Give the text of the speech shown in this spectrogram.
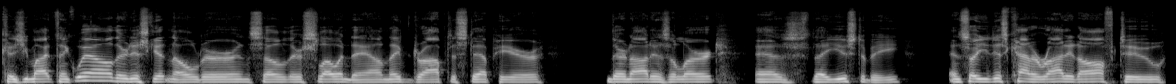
because you might think, well, they're just getting older and so they're slowing down. They've dropped a step here. They're not as alert as they used to be. And so you just kind of write it off to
